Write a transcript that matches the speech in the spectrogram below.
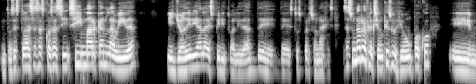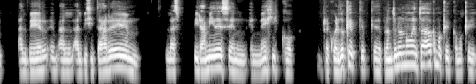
entonces todas esas cosas sí, sí marcan la vida y yo diría la espiritualidad de, de, estos personajes. Esa es una reflexión que surgió un poco eh, al ver, al, al visitar eh, las pirámides en, en, México recuerdo que, que, de pronto en un momento dado como que, como que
